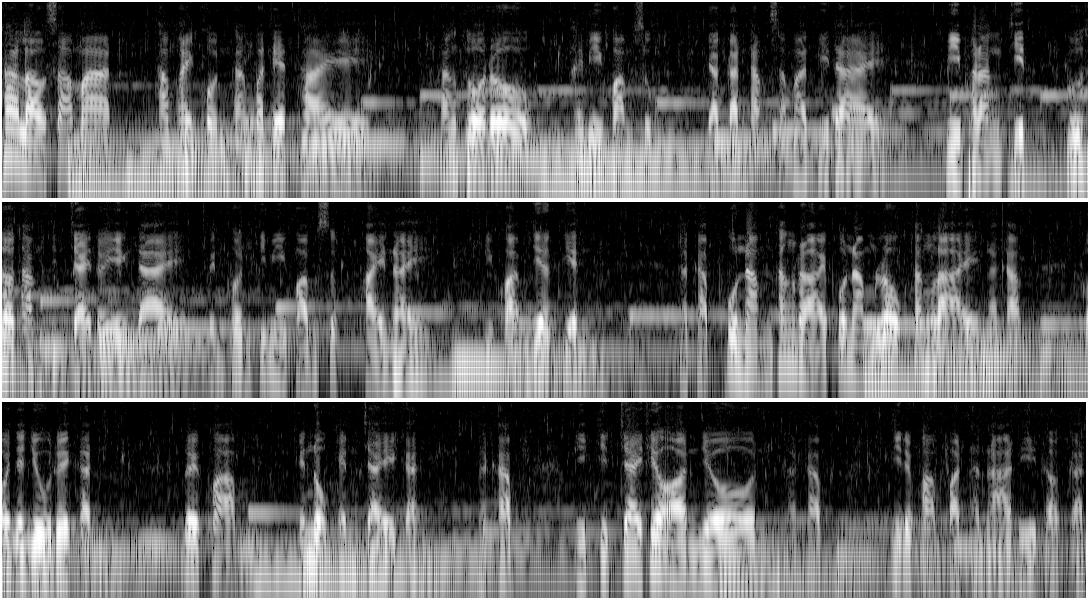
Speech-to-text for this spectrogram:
ถ้าเราสามารถทำให้คนทั้งประเทศไทย ทั้งทั่วโลกให้มีความสุขจากการทำสมาธิได้ มีพลังจิตรู้เท่าทำจิตใจตัวเองได้ เป็นคนที่มีความสุขภายใน มีความเยือกเย็นนะครับ ผู้นำทั้งหลายผู้นำโลกทั้งหลายนะครับ ก็จะอยู่ด้วยกันด้วยความเห็นอกเห็นใจกันนะครับ มีจิตใจที่อ่อนโยนนะครับ มีแต่ความปรารถนาดีต่อกัน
